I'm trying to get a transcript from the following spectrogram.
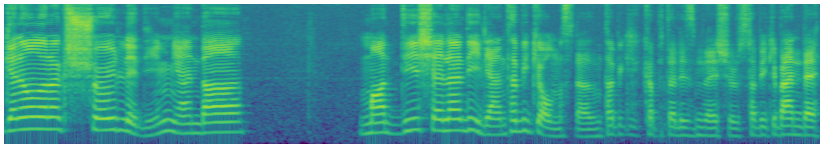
genel olarak şöyle diyeyim yani daha maddi şeyler değil yani tabii ki olması lazım. Tabii ki kapitalizmde yaşıyoruz. Tabii ki ben de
